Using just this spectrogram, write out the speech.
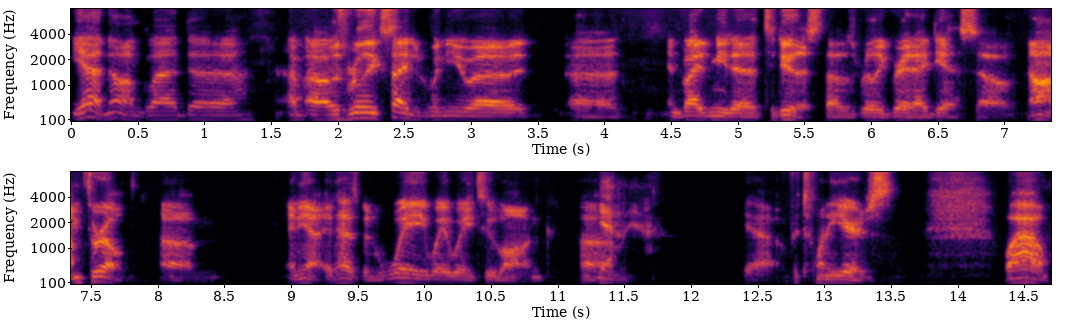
yeah no i'm glad uh, I, I was really excited when you uh, uh, invited me to, to do this that was really great idea so no i'm thrilled um, and yeah it has been way way way too long um, yeah. Yeah. Over 20 years. Wow.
